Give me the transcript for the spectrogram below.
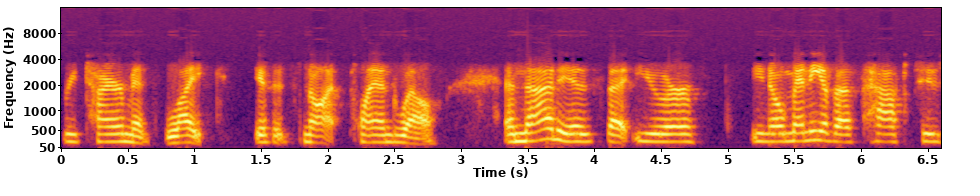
retirement's like if it's not planned well, and that is that you're you know, many of us have to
